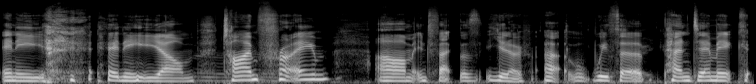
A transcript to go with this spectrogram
any any um, time frame. Um, in fact, you know uh, with a pandemic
